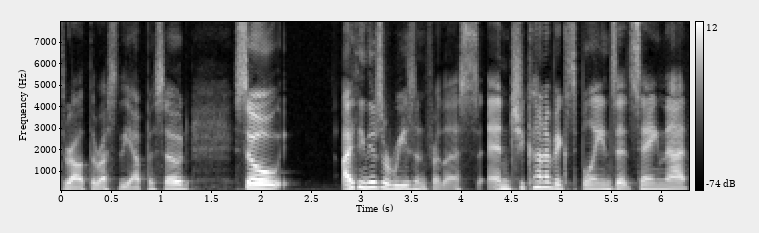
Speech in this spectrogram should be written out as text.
throughout the rest of the episode. So I think there's a reason for this. And she kind of explains it saying that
